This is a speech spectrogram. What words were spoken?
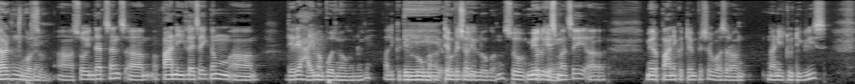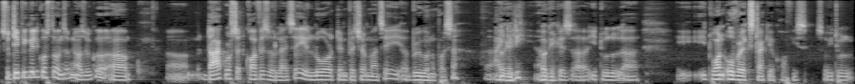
डार्किङ गर्छु। सो इन द्याट सेन्स पानीलाई चाहिँ एकदम धेरै हाईमा बोइल नगर्नु कि? अलिकति लोमा टेम्परेचर अलिक लो गर्नु। सो मेरो यसमा चाहिँ मेरो पानीको temperature was around ninety two degrees. So typically कस्तो हुन्छ भने हजुरको डार्क रोस्टेड कफिजहरूलाई चाहिँ लोअर टेम्परेचरमा चाहिँ ब्रु गर्नुपर्छ ideally it will it won't over extract you coffees so it will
